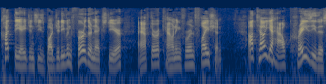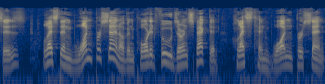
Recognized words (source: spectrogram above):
cut the agency's budget even further next year after accounting for inflation. I'll tell you how crazy this is. Less than 1% of imported foods are inspected. Less than 1%.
